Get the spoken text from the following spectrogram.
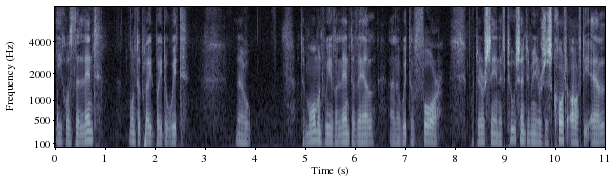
equals the length multiplied by the width. Now, at the moment we have a length of L and a width of 4. But they're saying if 2 centimeters is cut off the L,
